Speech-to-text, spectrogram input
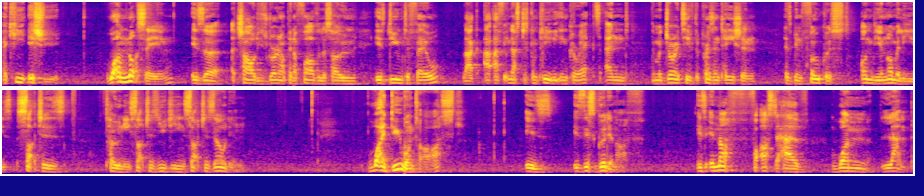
a key issue. What I'm not saying is that a child who's grown up in a fatherless home is doomed to fail. Like I, I think that's just completely incorrect, and the majority of the presentation has been focused on the anomalies such as Tony, such as Eugene, such as Zeldin. What I do want to ask is is this good enough? Is it enough for us to have one lamp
